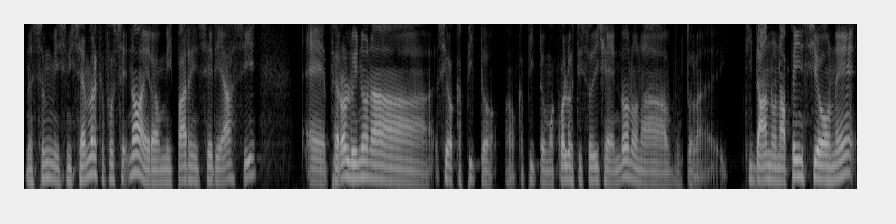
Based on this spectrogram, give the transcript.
Adesso mi, mi sembra che fosse, no, era, mi pare in Serie A, sì. Eh, però lui non ha, sì, ho capito, ho capito, ma quello ti sto dicendo non ha avuto la, ti danno una pensione.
